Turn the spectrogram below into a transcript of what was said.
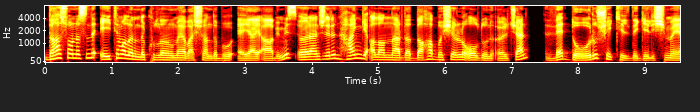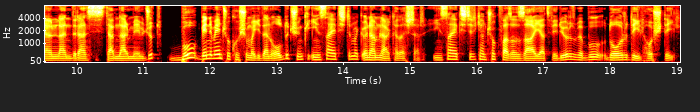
Daha sonrasında eğitim alanında kullanılmaya başlandı bu AI abimiz. Öğrencilerin hangi alanlarda daha başarılı olduğunu ölçen ve doğru şekilde gelişime yönlendiren sistemler mevcut. Bu benim en çok hoşuma giden oldu çünkü insan yetiştirmek önemli arkadaşlar. İnsan yetiştirirken çok fazla zayiat veriyoruz ve bu doğru değil, hoş değil.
